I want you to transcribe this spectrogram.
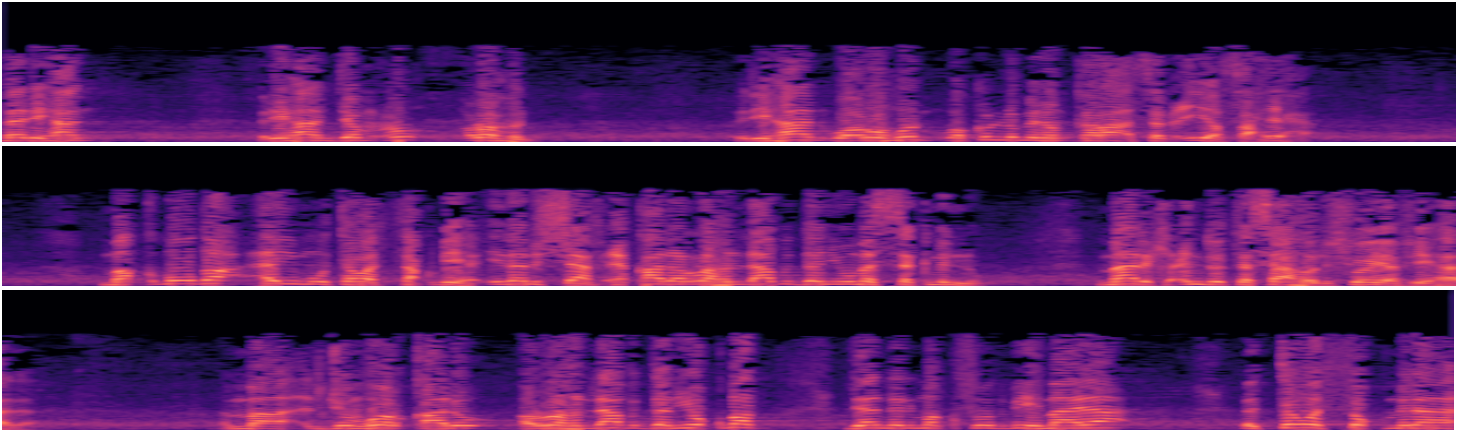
فرهان رهان جمع رهن رهان ورهن وكل منهم قراءة سبعية صحيحة. مقبوضة أي متوثق بها. إذا الشافعي قال الرهن لا بد أن يمسك منه. مالك عنده تساهل شوية في هذا. أما الجمهور قالوا الرهن لا بد أن يقبض لأن المقصود به ما التوثق من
